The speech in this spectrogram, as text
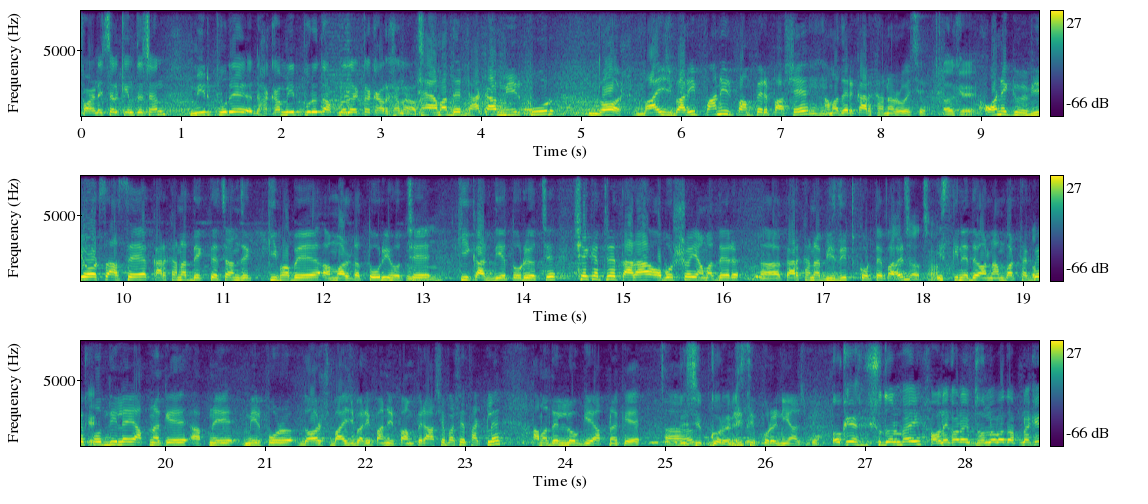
ফার্নিচার কিনতে চান মিরপুরে ঢাকা মিরপুরে তো আপনাদের একটা কারখানা আছে। হ্যাঁ আমাদের ঢাকা মিরপুর দশ বাইশ বাড়ি পানির পাম্পের পাশে আমাদের কারখানা রয়েছে। ওকে। অনেক ভিউয়ার্স আছে কারখানা দেখতে চান যে কীভাবে মালটা তৈরি হচ্ছে কি কাঠ দিয়ে তৈরি হচ্ছে। সেক্ষেত্রে তারা অবশ্যই আমাদের আমাদের কারখানা ভিজিট করতে পারেন। আচ্ছা, আচ্ছা। স্ক্রিনে দেওয়া নাম্বার থাকবে। ফোন দিলেই আপনাকে আপনি মিরপুর দশ বাইশ বাড়ি পানির পাম্পের আশেপাশে থাকলে আমাদের লোক গিয়ে আপনাকে Receive করে রিসিভ করে নিয়ে আসবে। ওকে সুদন ভাই অনেক অনেক ধন্যবাদ আপনাকে।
